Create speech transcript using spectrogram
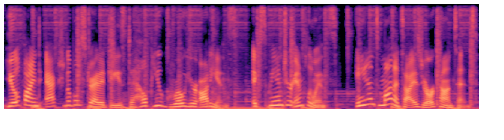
You'll find actionable strategies to help you grow your audience, expand your influence, and monetize your content.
